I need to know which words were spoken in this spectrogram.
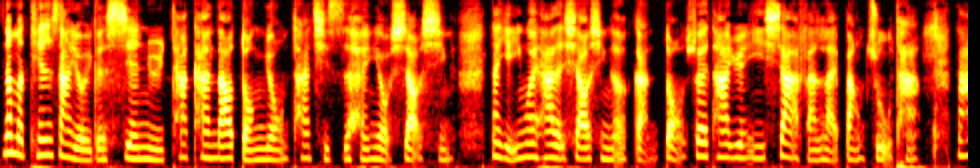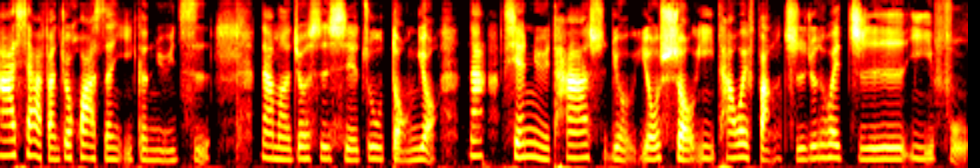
那么天上有一个仙女，她看到董永，她其实很有孝心，那也因为他的孝心而感动，所以她愿意下凡来帮助他。那她下凡就化身一个女子，那么就是协助董永。那仙女她有有手艺，她会纺织，就是会织衣服。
